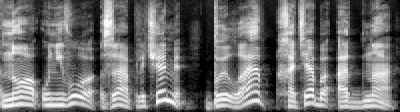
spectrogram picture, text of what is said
но у него за плечами была хотя бы одна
